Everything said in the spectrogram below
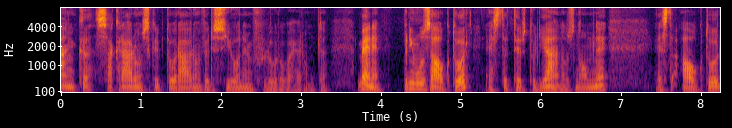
anc sacrarum scripturarum versionem fluruerunt. Bene, primus auctor est Tertullianus nomne, est auctor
